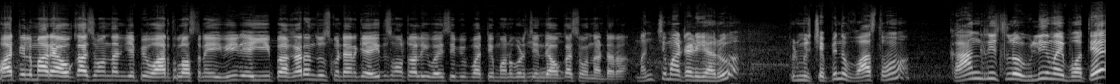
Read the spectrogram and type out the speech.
పార్టీలు మారే అవకాశం ఉందని చెప్పి వార్తలు వస్తున్నాయి. ఈ ప్రకారం చూసుకుంటే ఐదు సంవత్సరాలు ఈ వైసీపీ పార్టీ మనుగడ చెందే అవకాశం ఉందంటారా? మంచి మాట అడిగారు. ఇప్పుడు మీరు చెప్పింది వాస్తవం. కాంగ్రెస్లో విలీనం అయిపోతే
